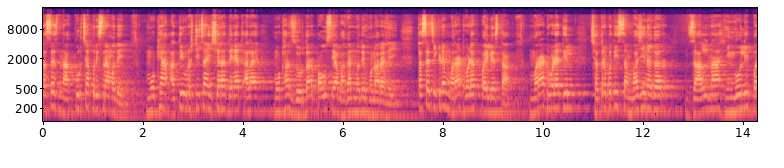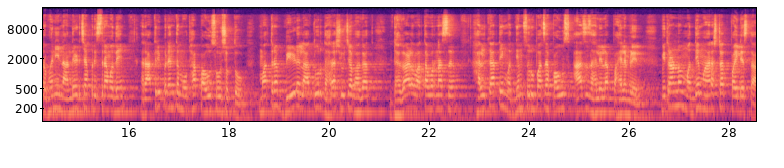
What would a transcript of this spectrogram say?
तसेच नागपूरच्या परिसरामध्ये मोठ्या अतिवृष्टीचा इशारा देण्यात आला आहे मोठा जोरदार पाऊस या भागांमध्ये होणार आहे. तसेच इकडे मराठवाड्यात पाहिले असता मराठवाड्यातील छत्रपती संभाजीनगर जालना हिंगोली परभणी नांदेडच्या परिसरामध्ये रात्रीपर्यंत मोठा पाऊस होऊ शकतो. मात्र बीड लातूर धाराशिवच्या भागात ढगाळ वातावरणासह हलका ते मध्यम स्वरूपाचा पाऊस आज झालेला पाहायला मिळेल. मित्रांनो मध्य महाराष्ट्रात पाहिले असता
